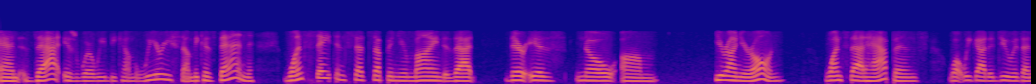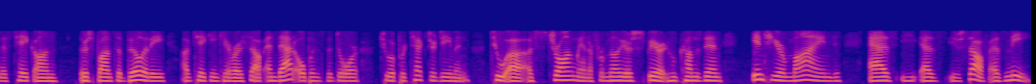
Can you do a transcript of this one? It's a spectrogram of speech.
And that is where we become wearisome because then once Satan sets up in your mind that there is no um you're on your own, once that happens, what we got to do is then is take on the responsibility of taking care of ourselves, and that opens the door to a protector demon, to a, a strong man, a familiar spirit who comes in into your mind as as yourself, as me,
